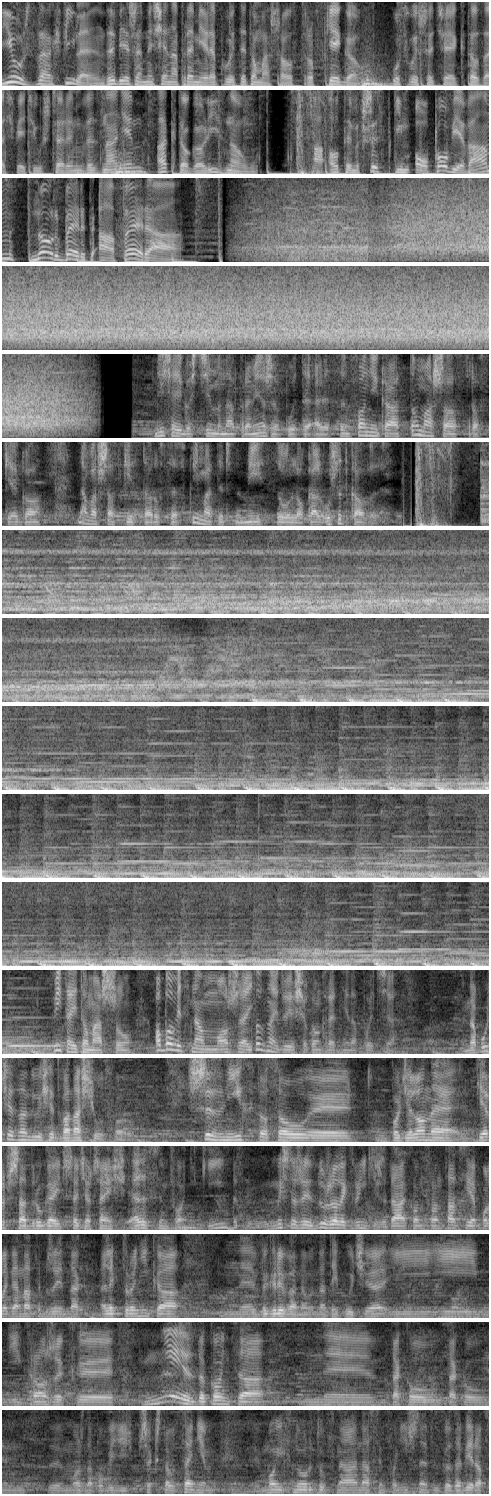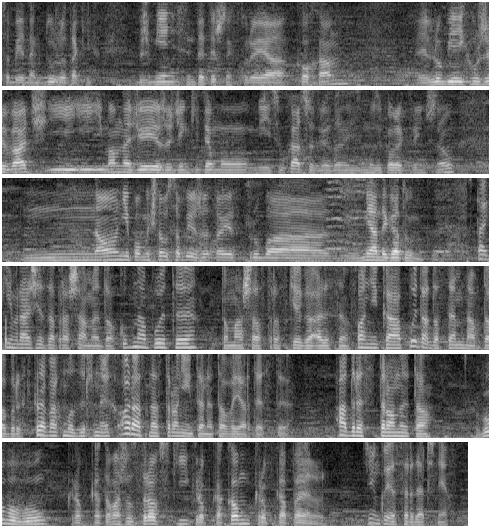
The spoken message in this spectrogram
Już za chwilę wybierzemy się na premierę płyty Tomasza Ostrowskiego. Usłyszycie, kto zaświecił szczerym wyznaniem, a kto go liznął. A o tym wszystkim opowie wam Norbert Afera. Dzisiaj gościmy na premierze płyty El Symfonika Tomasza Ostrowskiego na warszawskiej Starówce w klimatycznym miejscu lokal użytkowy. Witaj Tomaszu. Opowiedz nam może, co znajduje się konkretnie na płycie. Na płycie znajduje się 12 utworów. Trzy z nich to są y, podzielone pierwsza, druga i trzecia część L symfoniki. Myślę, że jest dużo elektroniki, że ta konfrontacja polega na tym, że jednak elektronika mm, wygrywa na, na tej płycie i, i, i krążek y, nie jest do końca y, taką, taką z, można powiedzieć, przekształceniem moich nurtów na, na symfoniczne, tylko zawiera w sobie jednak dużo takich brzmień syntetycznych, które ja kocham. E, Lubię ich używać i, i, i mam nadzieję, że dzięki temu mi słuchacze związani z muzyką elektroniczną mm, no, nie pomyślą sobie, że to jest próba zmiany gatunku. W takim razie zapraszamy do kupna płyty Tomasza Ostrowskiego El Symfonika. Płyta dostępna w dobrych sklepach muzycznych oraz na stronie internetowej artysty. Adres strony to www.tomaszostrowski.com.pl dziękuję serdecznie.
